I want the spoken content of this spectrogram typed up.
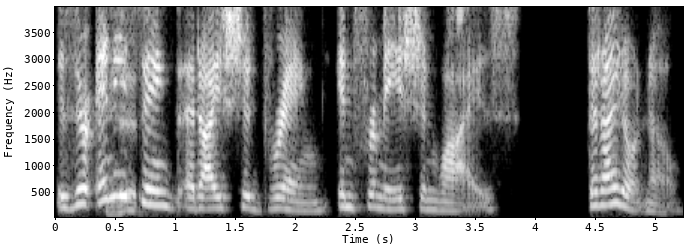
Is there anything that I should bring information wise that I don't know?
